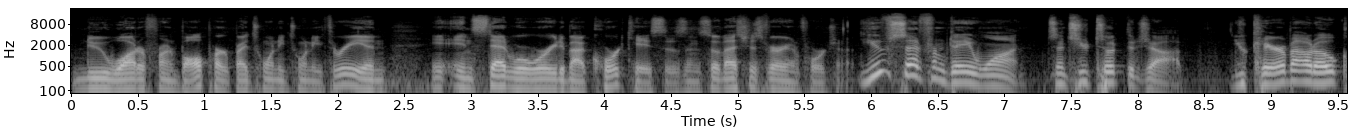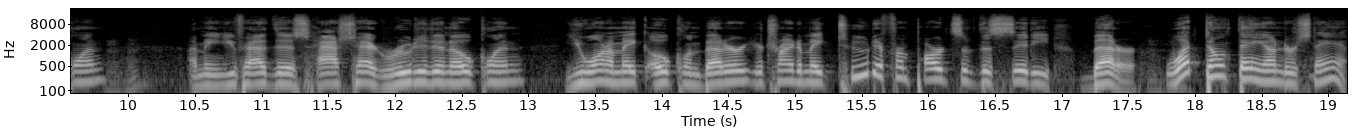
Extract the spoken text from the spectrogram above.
new waterfront ballpark by 2023 and instead we're worried about court cases. And so that's just very unfortunate. You've said from day one, since you took the job, you care about Oakland. Mm-hmm. I mean, you've had this hashtag rooted in Oakland. You want to make Oakland better. You're trying to make two different parts of the city better. What don't they understand?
